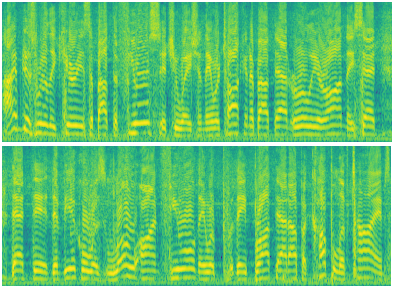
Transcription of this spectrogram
I'm just really curious about the fuel situation. They were talking about that earlier on. They said that the, the vehicle was low on fuel fuel. They were they brought that up a couple of times.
